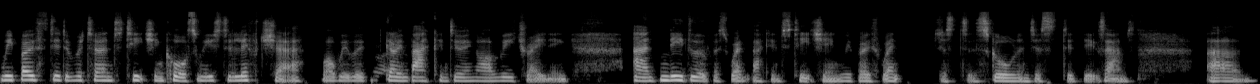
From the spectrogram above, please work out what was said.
We both did a return to teaching course, and we used to lift share while we were going back and doing our retraining. And neither of us went back into teaching. We both went just to the school and just did the exams. Um,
